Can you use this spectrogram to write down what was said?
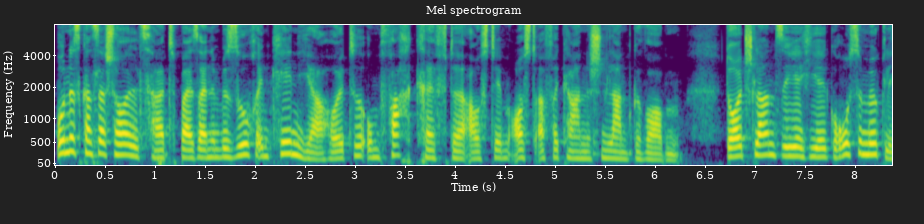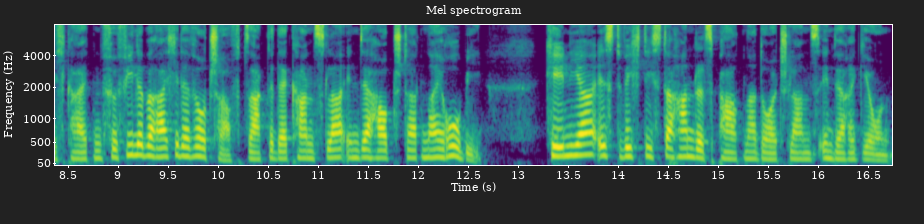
Bundeskanzler Scholz hat bei seinem Besuch in Kenia heute um Fachkräfte aus dem ostafrikanischen Land geworben. Deutschland sehe hier große Möglichkeiten für viele Bereiche der Wirtschaft, sagte der Kanzler in der Hauptstadt Nairobi. Kenia ist wichtigster Handelspartner Deutschlands in der Region.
